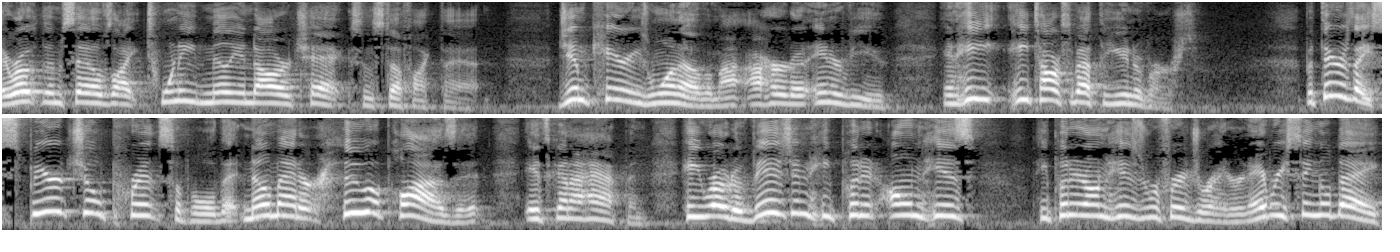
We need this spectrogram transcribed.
they wrote themselves like $20 million checks and stuff like that. Jim Carrey's one of them. I, I heard an interview, and he, he talks about the universe. But there is a spiritual principle that no matter who applies it, it's going to happen. He wrote a vision, he put it on his he put it on his refrigerator, and every single day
